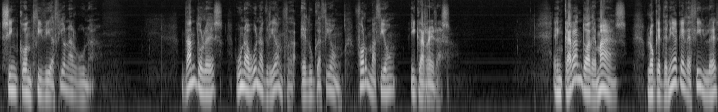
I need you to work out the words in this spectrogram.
sin conciliación alguna, dándoles una buena crianza, educación, formación y carreras. Encarando además lo que tenía que decirles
